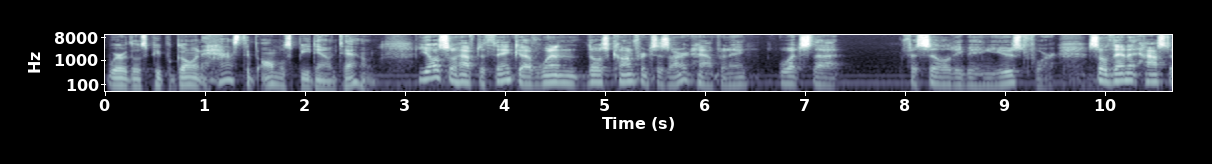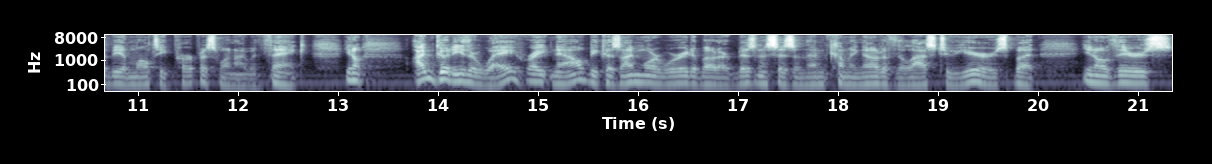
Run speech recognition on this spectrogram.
where would those people go and it has to almost be downtown you also have to think of when those conferences aren't happening what's that facility being used for so then it has to be a multi-purpose one i would think you know I'm good either way right now because I'm more worried about our businesses and them coming out of the last two years. But, you know, there's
